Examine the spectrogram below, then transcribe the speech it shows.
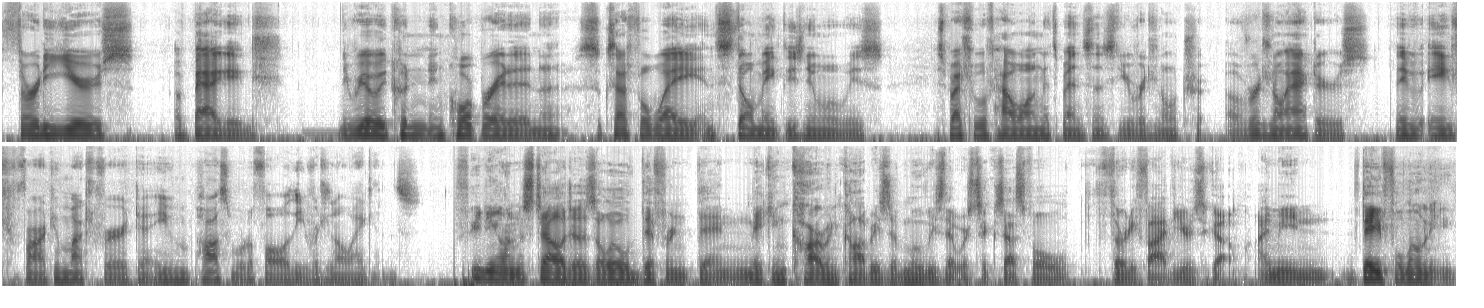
30 years of baggage. They really couldn't incorporate it in a successful way and still make these new movies especially with how long it's been since the original original actors. They've aged far too much for it to even possible to follow the original wagons. Feeding on nostalgia is a little different than making carbon copies of movies that were successful 35 years ago. I mean, Dave Filoni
